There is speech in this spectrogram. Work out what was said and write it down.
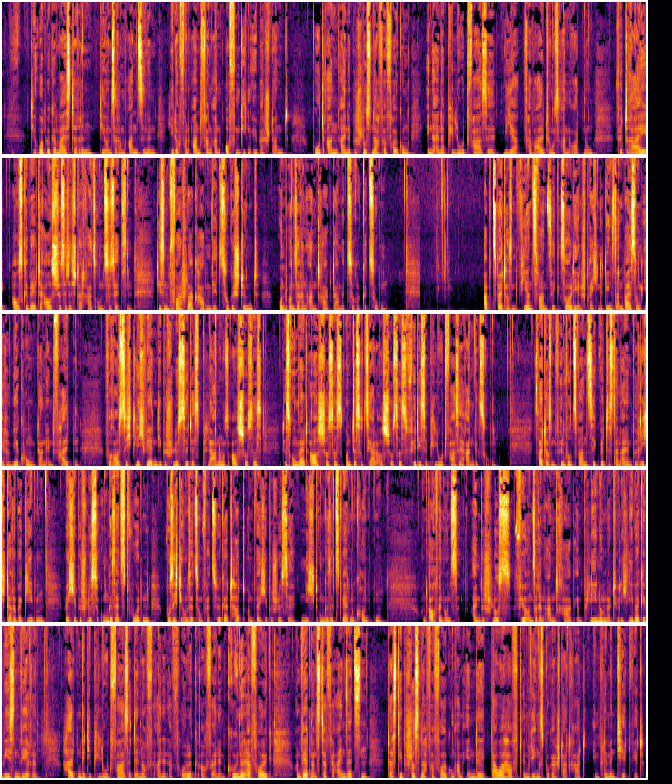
Die Oberbürgermeisterin, die unserem Ansinnen jedoch von Anfang an offen gegenüberstand, bot an, eine Beschlussnachverfolgung in einer Pilotphase via Verwaltungsanordnung für drei ausgewählte Ausschüsse des Stadtrats umzusetzen. Diesem Vorschlag haben wir zugestimmt und unseren Antrag damit zurückgezogen. Ab 2024 soll die entsprechende Dienstanweisung ihre Wirkung dann entfalten. Voraussichtlich werden die Beschlüsse des Planungsausschusses, des Umweltausschusses und des Sozialausschusses für diese Pilotphase herangezogen. 2025 wird es dann einen Bericht darüber geben, welche Beschlüsse umgesetzt wurden, wo sich die Umsetzung verzögert hat und welche Beschlüsse nicht umgesetzt werden konnten. Und auch wenn uns ein Beschluss für unseren Antrag im Plenum natürlich lieber gewesen wäre, halten wir die Pilotphase dennoch für einen Erfolg, auch für einen grünen Erfolg und werden uns dafür einsetzen, dass die Beschlussnachverfolgung am Ende dauerhaft im Regensburger Stadtrat implementiert wird.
